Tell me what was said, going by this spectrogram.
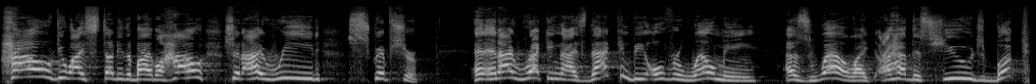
How do I study the Bible? How should I read Scripture? And, and I recognize that can be overwhelming as well. Like, I have this huge book.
